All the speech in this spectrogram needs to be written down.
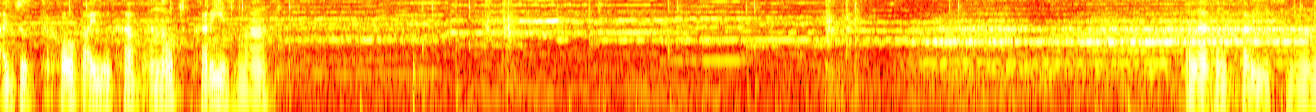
I just hope I will have enough charisma Eleven charisma.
